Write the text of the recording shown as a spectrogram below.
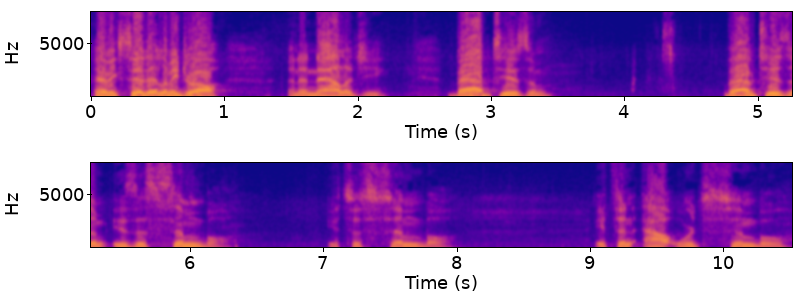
Having said that, let me draw an analogy. Baptism, baptism is a symbol. It's a symbol. It's an outward symbol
